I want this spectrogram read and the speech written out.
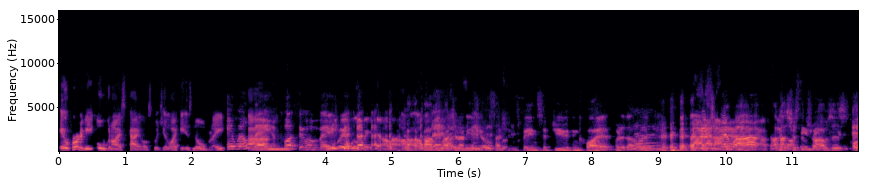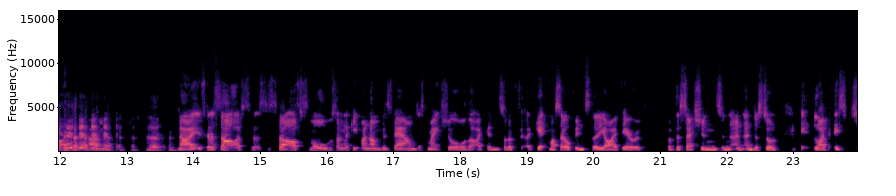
It will probably be organised chaos, which you like it is normally. It will be, um, of course, it will be. It, it will be. Yeah, I'll, I'll, I can't, I can't imagine any of your sessions being subdued and quiet. Put it that no. way. no, no, no, no, no, no, And that's just the trousers. Um, no, it's going to start off start off small, so I'm going to keep my numbers down just to make sure that I can sort of get myself into the idea of of the sessions and and, and just sort of it, like it's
